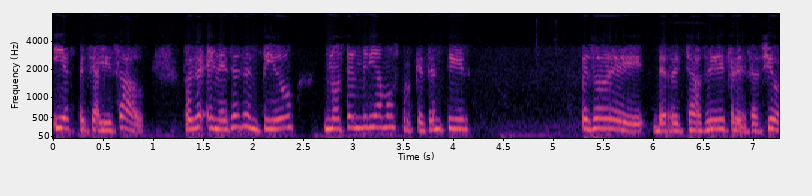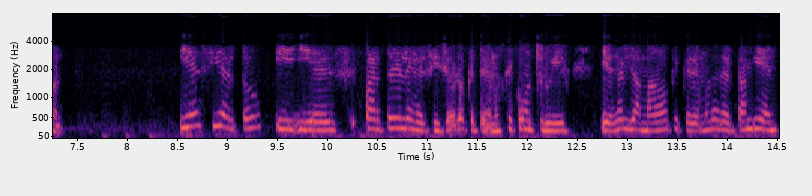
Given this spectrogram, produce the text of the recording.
y especializado. Entonces, en ese sentido, no tendríamos por qué sentir eso de rechazo y diferenciación. Y es cierto, y, es parte del ejercicio de lo que tenemos que construir, y es el llamado que queremos hacer también,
